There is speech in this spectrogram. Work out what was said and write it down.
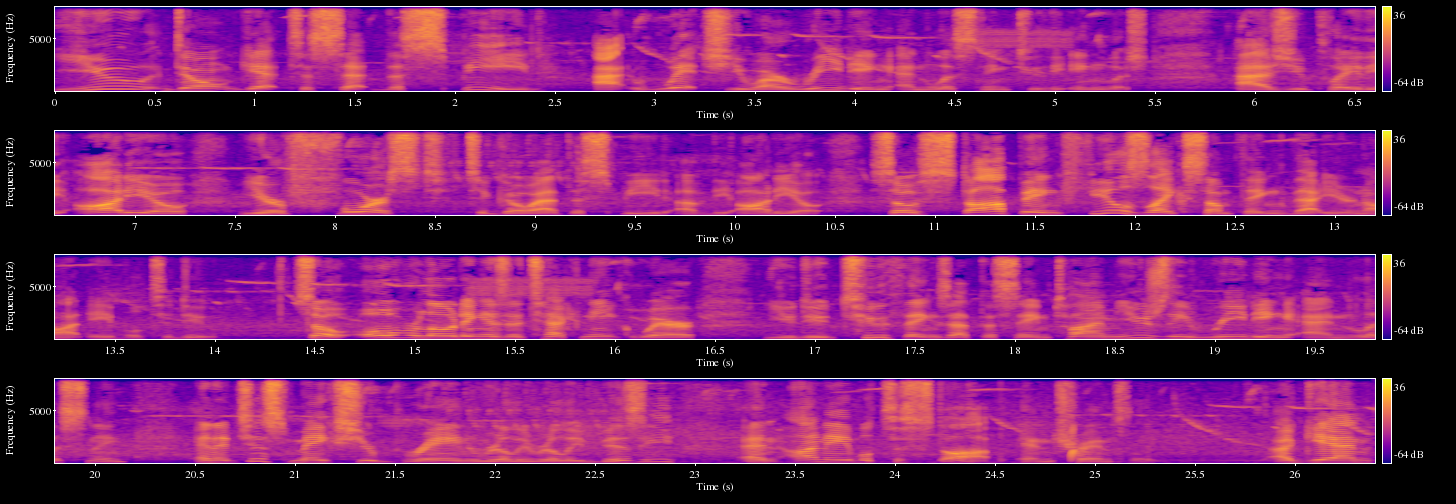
you don't get to set the speed at which you are reading and listening to the English. As you play the audio, you're forced to go at the speed of the audio. So stopping feels like something that you're not able to do. So, overloading is a technique where you do two things at the same time, usually reading and listening, and it just makes your brain really, really busy and unable to stop and translate. Again,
